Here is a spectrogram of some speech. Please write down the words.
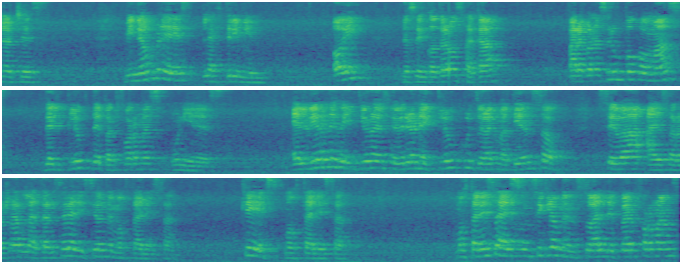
noches. Mi nombre es La Streaming. Hoy nos encontramos acá para conocer un poco más del Club de Performance Unides. El viernes 21 de febrero en el Club Cultural Matienzo se va a desarrollar la tercera edición de Mostanesa. ¿Qué es Mostanesa? Mostanesa es un ciclo mensual de performance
